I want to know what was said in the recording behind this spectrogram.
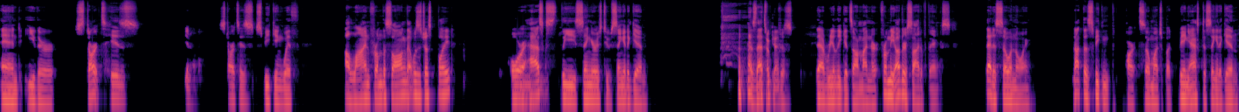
and either starts his, you know, starts his speaking with a line from the song that was just played or Mm. asks the singers to sing it again. Because that's Okay. just, that really gets on my nerve. From the other side of things, that is so annoying. Not the speaking part so much, but being asked to sing it again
